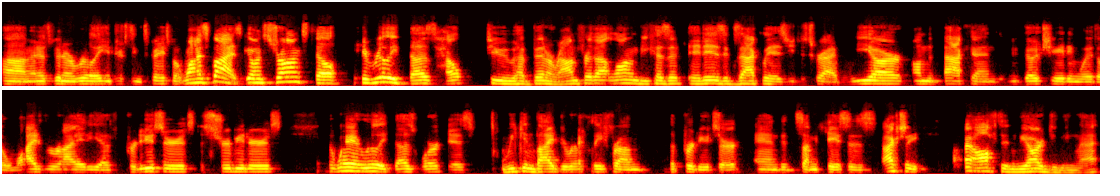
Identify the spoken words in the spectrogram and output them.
um, and it's been a really interesting space. But Wine Spies going strong still. It really does help to have been around for that long because it, it is exactly as you described. We are on the back end negotiating with a wide variety of producers, distributors. The way it really does work is we can buy directly from the producer, and in some cases, actually, often we are doing that.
